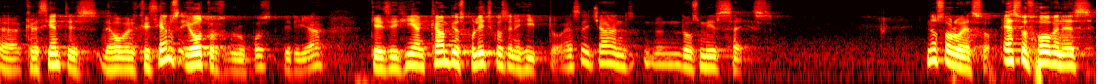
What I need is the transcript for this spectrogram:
eh, crecientes de jóvenes cristianos y otros grupos, diría, que exigían cambios políticos en Egipto. Ese ya en 2006. No solo eso, esos jóvenes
